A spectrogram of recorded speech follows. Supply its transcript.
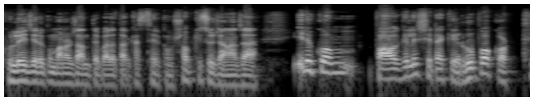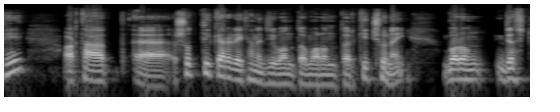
খুলে যেরকম মানুষ জানতে পারে, তার কাছ থেকে এরকম সব কিছু জানা যায়, এরকম পাওয়া গেলে সেটাকে রূপক অর্থে, অর্থাৎ সত্যিকারের এখানে জীবন্ত মরন্ত আর কিছু নাই, বরং জাস্ট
